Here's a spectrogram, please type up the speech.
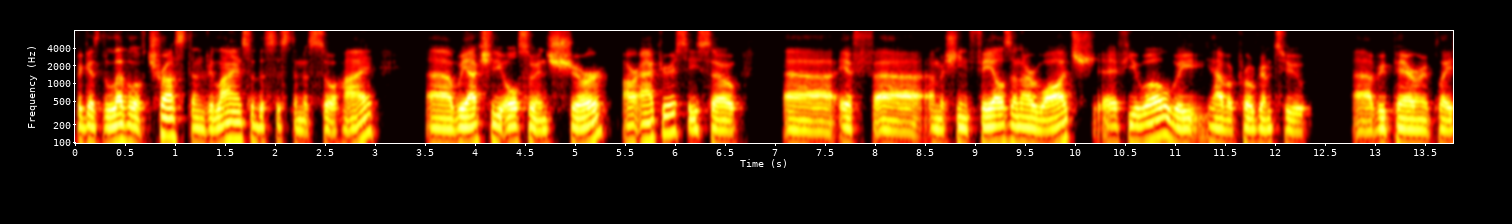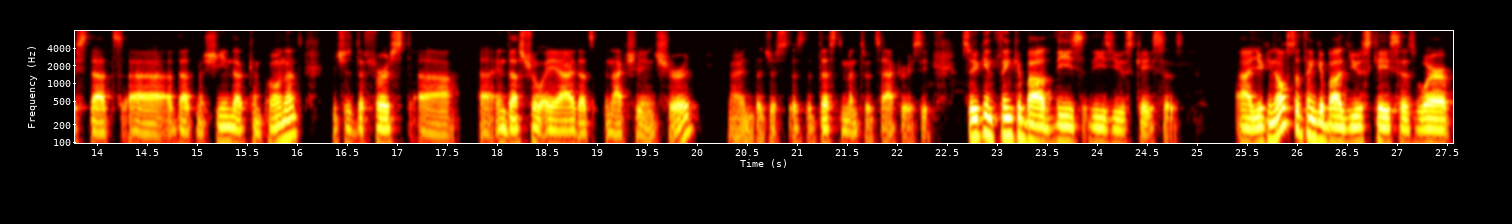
because the level of trust and reliance of the system is so high. Uh, we actually also ensure our accuracy. So uh, if uh, a machine fails on our watch, if you will, we have a program to uh, repair and replace that uh, that machine, that component, which is the first uh, industrial AI that's been actually insured. Right, that just is the testament to its accuracy. So you can think about these these use cases. you can also think about use cases where,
